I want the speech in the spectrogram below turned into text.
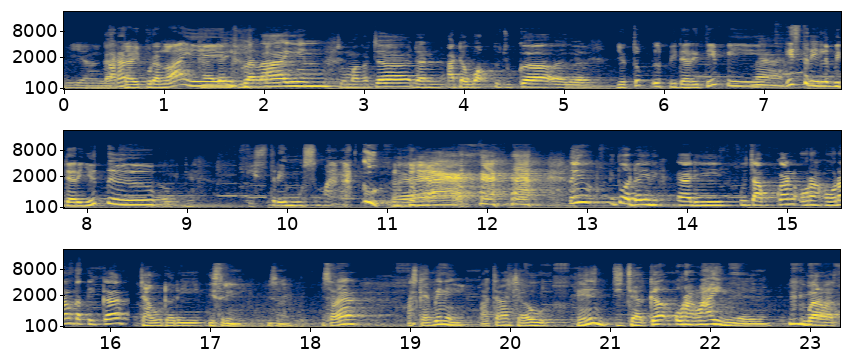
iya nggak ada hiburan lain Gak ada hiburan lain, cuma kerja dan ada waktu juga gitu ya. YouTube lebih dari TV Nah. istri lebih dari YouTube istrimu semangatku. Tapi itu ada yang di, eh, diucapkan orang-orang ketika jauh dari istri, misalnya. Misalnya Mas Kevin nih pacaran jauh, kayaknya dijaga orang lain ya. gitu. Gimana Mas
